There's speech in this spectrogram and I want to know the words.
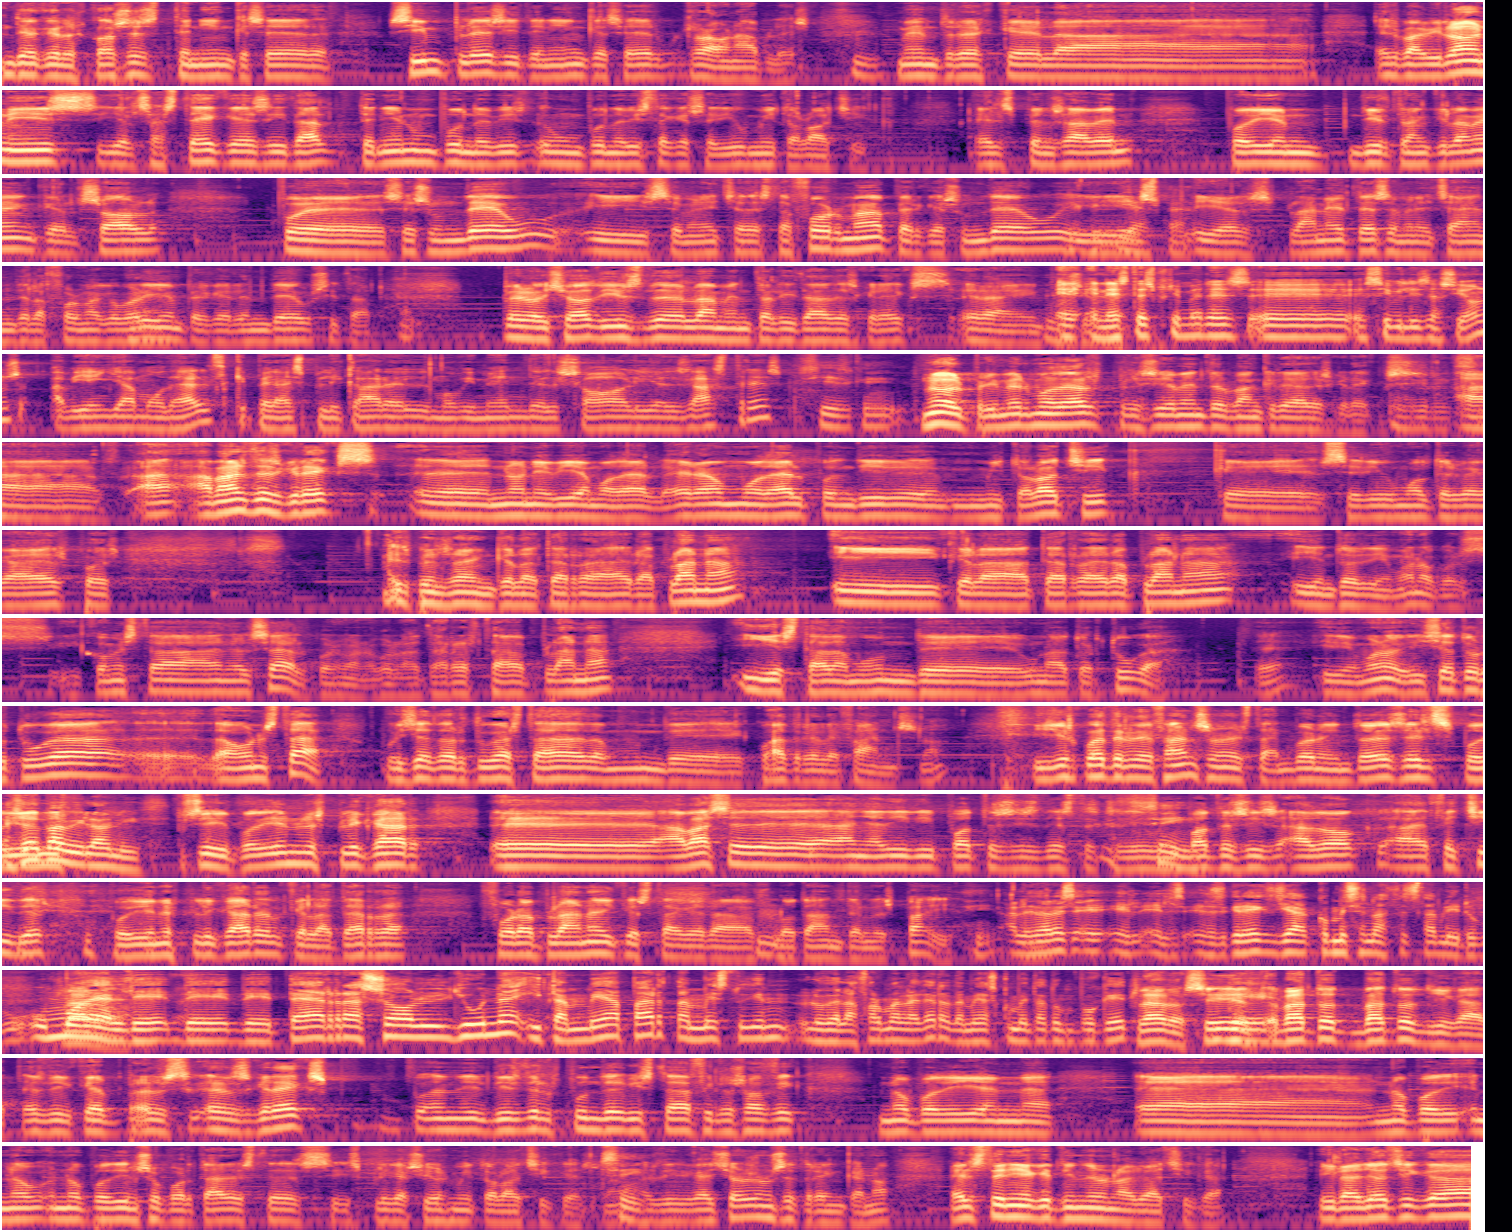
de que les coses tenien que ser simples i tenien que ser raonables. Mm. Mentre que la... els babilonis i els asteques i tal tenien un punt de vista, un punt de vista que se diu mitològic. Ells pensaven, podien dir tranquil·lament que el sol pues, és un déu i se maneja d'esta forma perquè és un déu I i, ja els, i els planetes se manejaven de la forma que volien perquè eren déus i tal. Però això dins de la mentalitat dels grecs era En, impossible. en aquestes primeres eh, civilitzacions havien ja models que per a explicar el moviment del Sol i els astres Sí, és que... No, el primer model precisament el van crear els grecs. Els grecs, sí. a, a, abans dels grecs eh, no n'hi havia model. Era un model, podem dir, mitològic, que se diu moltes vegades, pues, ells pensaven que la Terra era plana i que la Terra era plana i entonces diuen, bueno, pues, i com està en el cel? Pues, bueno, pues la Terra està plana i està damunt d'una tortuga. Eh? I diuen, bueno, i aquesta tortuga eh, d'on està? Pues aquesta tortuga està damunt de quatre elefants, no? I aquests quatre elefants on estan? Bueno, entonces ells podien... Això és babilonis. Sí, podien explicar eh, a base d'añadir hipòtesis d'estes que diuen Sí. hipòtesis ad hoc afegides, podien explicar el que la Terra fora plana i que estiguera flotant en l'espai. Sí. Aleshores, el, els, els grecs ja comencen a establir un Claro. model de, de, de terra, sol, lluna i també, a part, també estudien lo de la forma de la Terra, també has comentat un poquet. Claro, sí, de... va, tot, va tot lligat. És dir, que els, els grecs, des del punt de vista filosòfic, no podien, eh, no, podi, no, no podien suportar aquestes explicacions mitològiques. No? Sí. És a dir, que això no se trenca. No? Ells tenien que tindre una lògica. I la lògica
